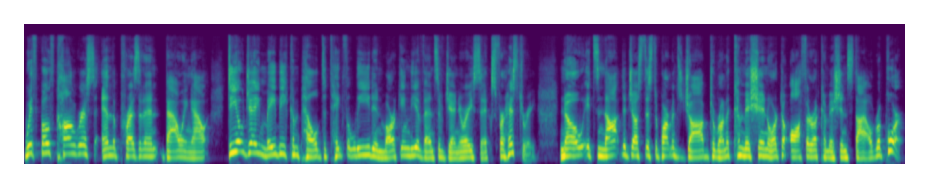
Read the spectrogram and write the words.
With both Congress and the president bowing out, DOJ may be compelled to take the lead in marking the events of January 6 for history. No, it's not the Justice Department's job to run a commission or to author a commission style report.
